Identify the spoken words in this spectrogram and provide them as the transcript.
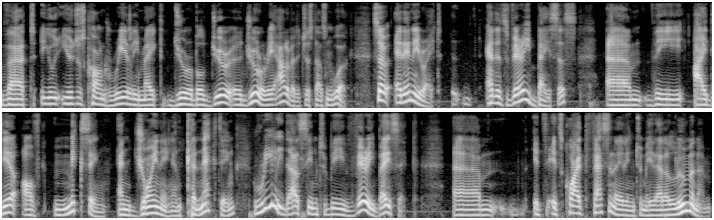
that you you just can't really make durable ju- uh, jewelry out of it. It just doesn't work. So, at any rate, at its very basis, um, the idea of mixing and joining and connecting really does seem to be very basic. Um, it's it's quite fascinating to me that aluminum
